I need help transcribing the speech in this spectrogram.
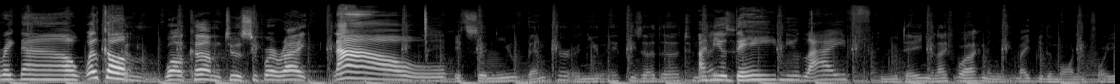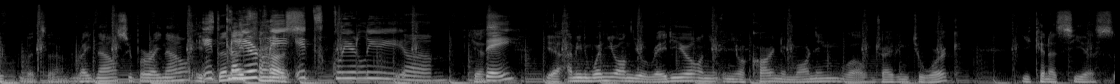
Right Now. Welcome. Welcome to Super Right. Now. It's a new banter, a new episode uh, tonight. A new day, new life. A new day, new life. Well, I mean, it might be the morning for you, but uh, right now, Super Right Now, it's It the night for clearly, us. it's clearly um, Yes. day. Yeah, I mean, when you're on your radio, on your, in your car in the morning while driving to work, you cannot see us.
